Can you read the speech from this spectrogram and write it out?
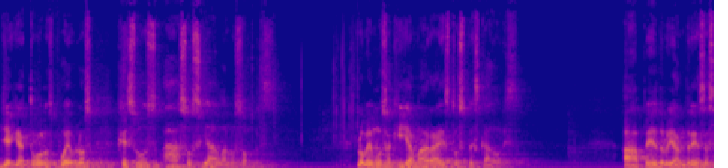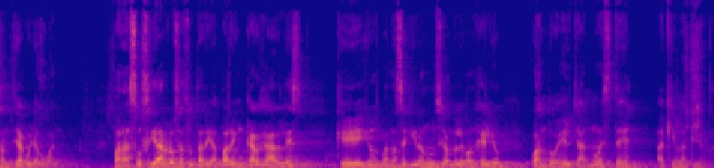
llegue a todos los pueblos, Jesús ha asociado a los hombres. Lo vemos aquí llamar a estos pescadores, a Pedro y a Andrés, a Santiago y a Juan, para asociarlos a su tarea, para encargarles que ellos van a seguir anunciando el Evangelio cuando Él ya no esté aquí en la tierra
